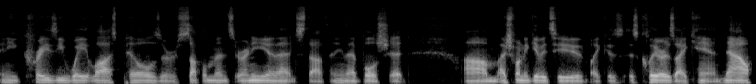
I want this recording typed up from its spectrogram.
any crazy weight loss pills or supplements or any of that stuff, any of that bullshit. Um, I just want to give it to you like as, as clear as I can. Now,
